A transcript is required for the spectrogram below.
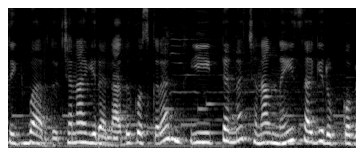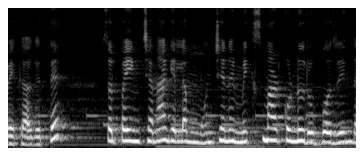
ಸಿಗಬಾರ್ದು, ಚೆನ್ನಾಗಿರಲ್ಲ. ಅದಕ್ಕೋಸ್ಕರ ಈ ಹಿಟ್ಟನ್ನು ಚೆನ್ನಾಗಿ ನೈಸಾಗಿ ರುಬ್ಕೋಬೇಕಾಗತ್ತೆ. ಸ್ವಲ್ಪ ಹಿಂಗೆ ಚೆನ್ನಾಗೆಲ್ಲ ಮುಂಚೆನೇ ಮಿಕ್ಸ್ ಮಾಡಿಕೊಂಡು ರುಬ್ಬೋದ್ರಿಂದ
